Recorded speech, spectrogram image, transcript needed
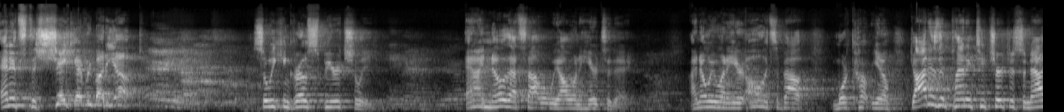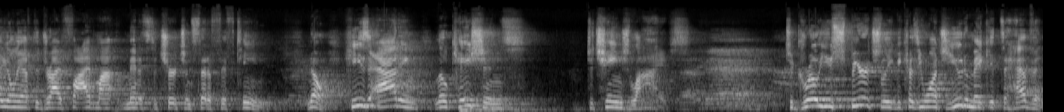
And it's to shake everybody up so we can grow spiritually. And I know that's not what we all want to hear today. I know we want to hear, oh, it's about more, com-. you know, God isn't planning two churches, so now you only have to drive five mi- minutes to church instead of 15. No, He's adding locations to change lives, to grow you spiritually because He wants you to make it to heaven,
